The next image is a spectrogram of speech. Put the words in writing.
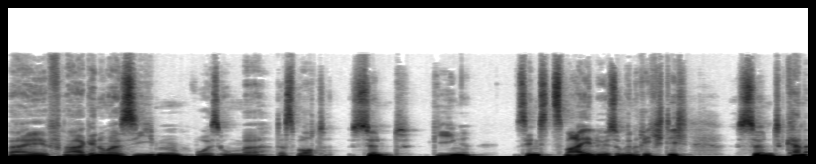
Bei Frage Nummer 7, wo es um äh, das Wort Sünd ging, sind zwei Lösungen richtig. Sünd kann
